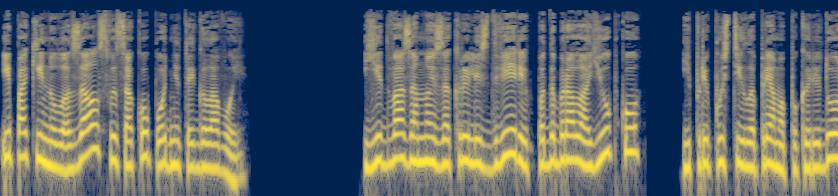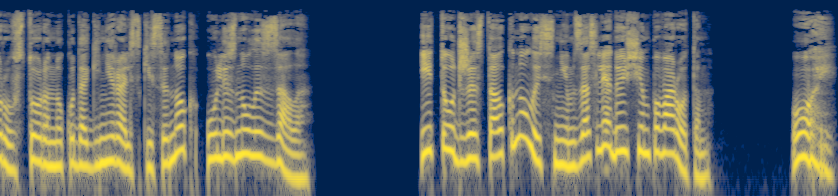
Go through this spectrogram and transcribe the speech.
и покинула зал с высоко поднятой головой. Едва за мной закрылись двери, подобрала юбку и припустила прямо по коридору в сторону, куда генеральский сынок улизнул из зала. И тут же столкнулась с ним за следующим поворотом. «Ой!»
